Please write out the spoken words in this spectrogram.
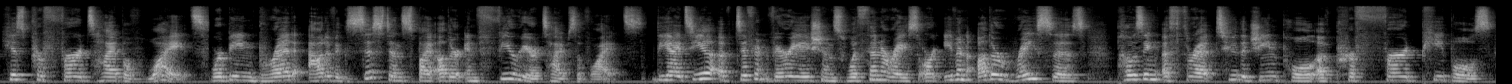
his preferred type of whites, were being bred out of existence by other inferior types of whites. The idea of different variations within a race or even other races posing a threat to the gene pool of preferred peoples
